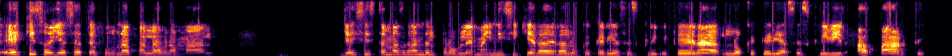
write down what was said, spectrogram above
X o Y se te fue una palabra mal, ya hiciste más grande el problema y ni siquiera era lo que querías escribir, que era lo que querías escribir, aparte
